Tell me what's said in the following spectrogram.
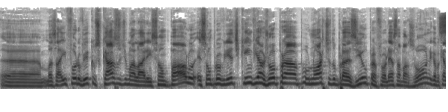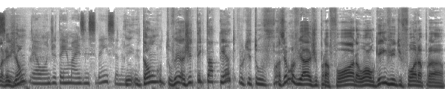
Uh, mas aí foram ver que os casos de malária em São Paulo são provenientes de quem viajou para o norte do Brasil, para a floresta amazônica, para aquela Sim, região. É onde tem mais incidência, né? E, então, tu vê, a gente tem que estar atento, porque tu fazer uma viagem para fora, ou alguém vir de fora para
